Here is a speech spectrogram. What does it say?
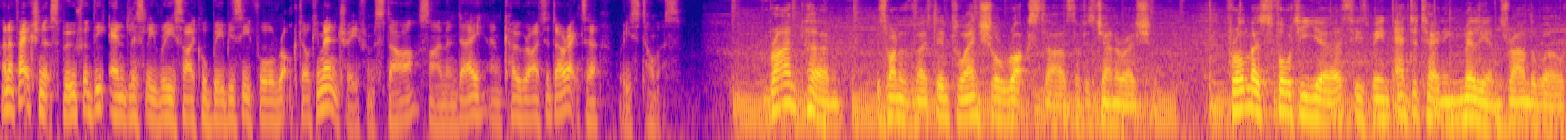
an affectionate spoof of the endlessly recycled BBC4 rock documentary from star Simon Day and co-writer-director Rhys Thomas. Brian Pern is one of the most influential rock stars of his generation. For almost 40 years, he's been entertaining millions around the world,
